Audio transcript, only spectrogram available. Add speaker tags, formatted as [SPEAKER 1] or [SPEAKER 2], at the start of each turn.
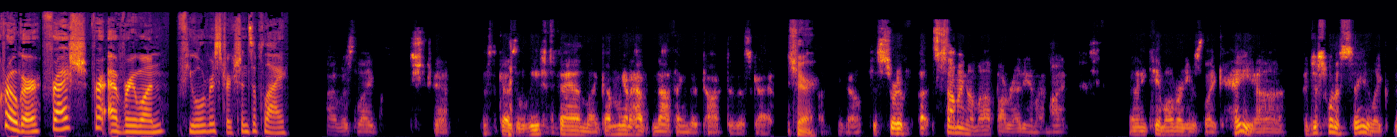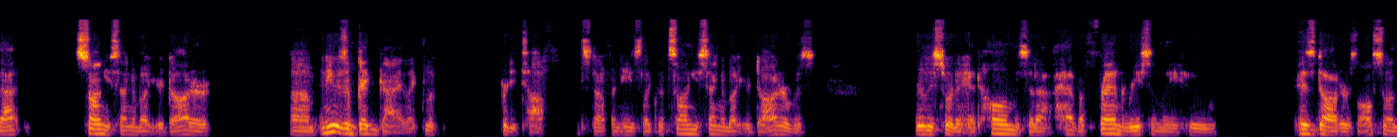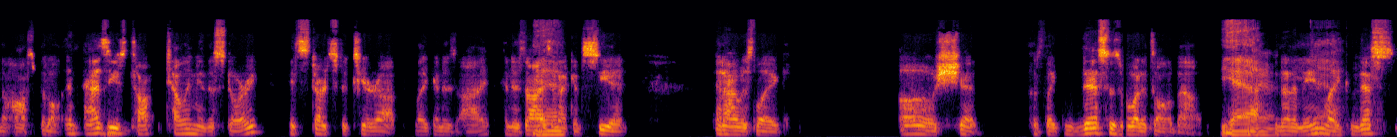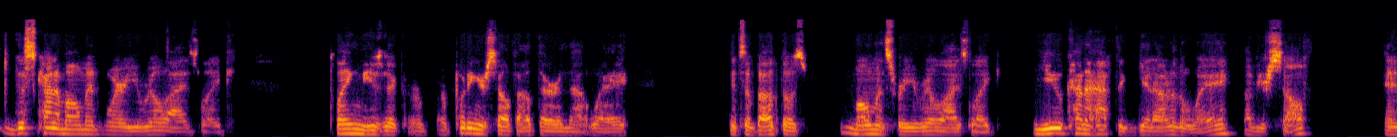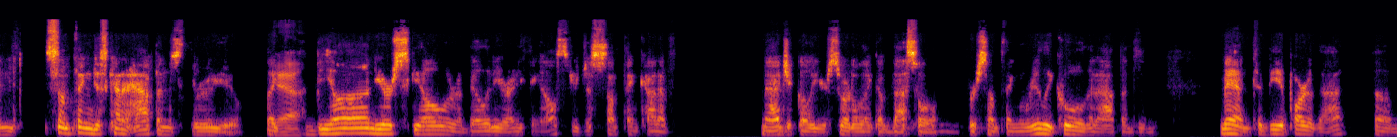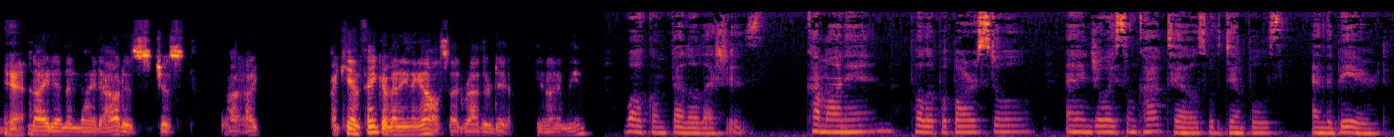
[SPEAKER 1] Kroger, fresh for everyone. Fuel restrictions apply.
[SPEAKER 2] I was like, shit, this guy's a Leafs fan. Like, I'm going to have nothing to talk to this guy.
[SPEAKER 3] Sure.
[SPEAKER 2] You know, just sort of uh, summing him up already in my mind. And then he came over and he was like, hey, uh, I just want to say, like, that song you sang about your daughter. Um, and he was a big guy, like, looked pretty tough and stuff. And he's like, that song you sang about your daughter was really sort of hit home. He said, I have a friend recently who his daughter is also in the hospital. And as hmm. he's ta- telling me the story, it starts to tear up like in his eye in his eyes
[SPEAKER 3] Yeah.
[SPEAKER 2] and i can see it and i was like oh shit i was like this is what it's all about
[SPEAKER 3] Yeah.
[SPEAKER 2] you know what i mean
[SPEAKER 3] Yeah.
[SPEAKER 2] like this this kind of moment where you realize like playing music or, or putting yourself out there in that way it's about those moments where you realize like you kind of have to get out of the way of yourself and something just kind of happens through you like
[SPEAKER 4] Yeah.
[SPEAKER 2] beyond your skill or ability or anything else you're just something kind of magical you're sort of like a vessel for something really cool that happens and man to be a part of that um,
[SPEAKER 4] Yeah.
[SPEAKER 2] night in and night out is just I, I i can't think of anything else i'd rather do you know what i mean
[SPEAKER 5] Welcome, fellow Lushes. Come on in, pull up a bar stool, and enjoy some cocktails with Dimples and the Beard.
